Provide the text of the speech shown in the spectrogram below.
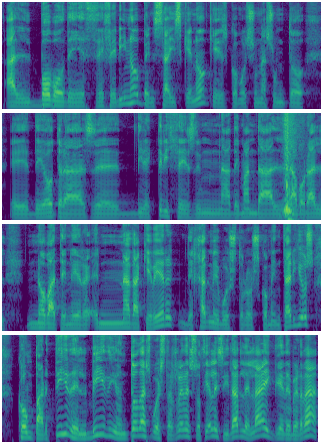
al bobo de Ceferino? ¿Pensáis que no? Que es como es un asunto eh, de otras eh, directrices de una demanda laboral no va a tener nada que ver. Dejadme vuestros comentarios. Compartid el vídeo en todas vuestras redes sociales y dadle like, que de verdad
